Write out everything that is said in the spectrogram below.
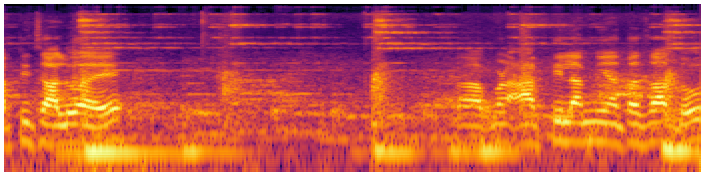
आरती चालू आहे. आपण आरतीला मी आता जातो.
